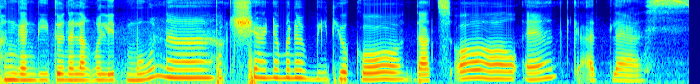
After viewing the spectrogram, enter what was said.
Hanggang dito na lang ulit muna. Pag-share naman ang video ko. That's all and God bless.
